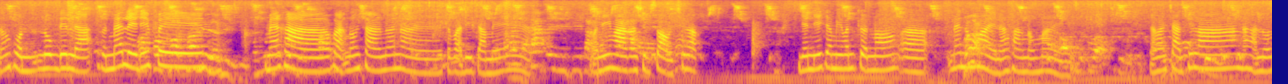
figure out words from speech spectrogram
น้ำฝนลูกดิ้นแล้วคุณแม่เลดี้ฟินแม่ค่ะ ฝากน้องช้างด้วยหน่อยสวัสดีจ้าแม่ วันนี้มากันสิบสองเชือกเย็นนี้จะมีวันเกิดน้องอแม่น้องใหม่นะฟังน้องใหม่จะมาจัดที่ร้านนะคะรวม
